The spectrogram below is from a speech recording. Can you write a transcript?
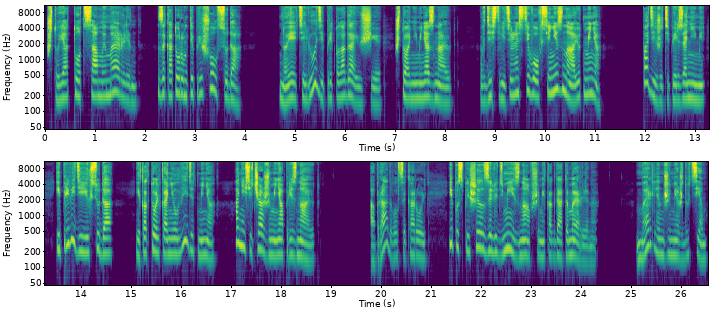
что я тот самый Мерлин, за которым ты пришел сюда. Но эти люди, предполагающие, что они меня знают, в действительности вовсе не знают меня. Поди же теперь за ними и приведи их сюда, и как только они увидят меня, они сейчас же меня признают». Обрадовался король и поспешил за людьми, знавшими когда-то Мерлина. Мерлин же, между тем,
